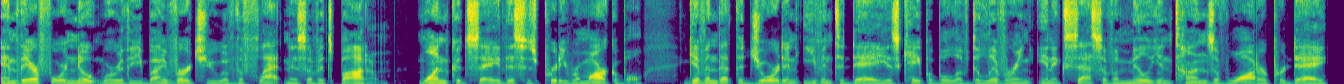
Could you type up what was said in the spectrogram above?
and therefore noteworthy by virtue of the flatness of its bottom. One could say this is pretty remarkable given that the Jordan even today is capable of delivering in excess of a million tons of water per day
